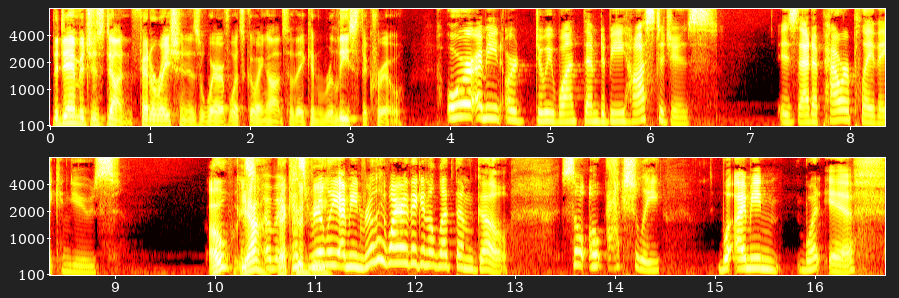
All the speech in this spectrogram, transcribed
the damage is done federation is aware of what's going on so they can release the crew Or, I mean, or do we want them to be hostages? Is that a power play they can use? oh yeah Because could be. really, I mean, really, why are they going to let them go? So, oh, actually, what I mean, what if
